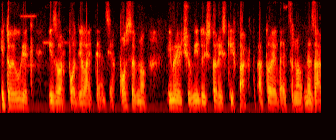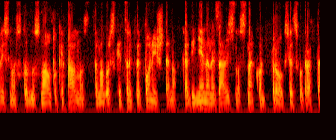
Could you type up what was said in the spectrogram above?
i to je uvijek izvor podjela i tenzija. Posebno imajući u vidu istorijski fakt, a to je da je crno, nezavisnost, odnosno autokefalnost Crnogorske crkve poništeno kad i njena nezavisnost nakon Prvog svjetskog rata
